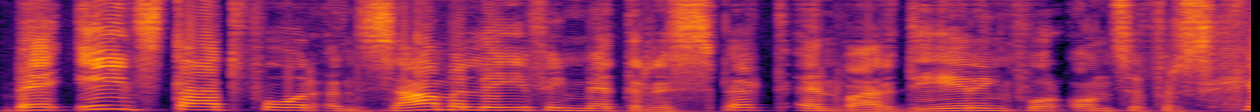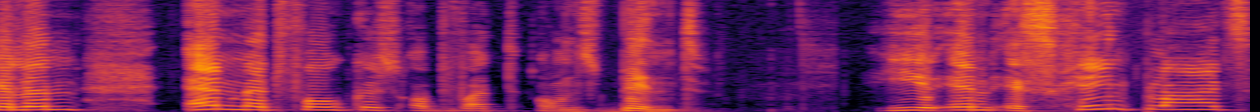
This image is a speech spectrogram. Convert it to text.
Bijeen staat voor een samenleving met respect en waardering voor onze verschillen en met focus op wat ons bindt. Hierin is geen plaats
